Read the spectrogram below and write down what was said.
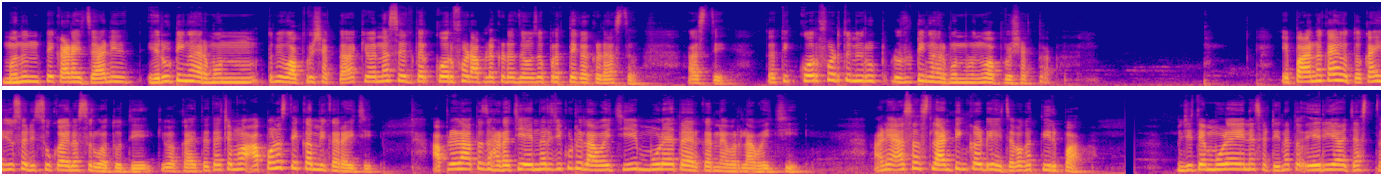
म्हणून ते काढायचं आणि हे रुटिंग हार्मोन तुम्ही वापरू शकता. किंवा नसेल तर कोरफड आपल्याकडं जवळजवळ प्रत्येकाकडं असतं असते. तर ती कोरफड तुम्ही रुट रुटिंग हार्मोन म्हणून वापरू शकता. हे पानं काय होतं? काही दिवसांनी सुकायला सुरुवात होते किंवा काय. तर त्याच्यामुळं आपणच ते कमी करायचे. आपल्याला आता झाडाची एनर्जी कुठे लावायची? मुळ्या तयार करण्यावर लावायची. आणि असा स्लांटिंग कट घ्यायचा. बघा तिरपा. म्हणजे त्या मुळ्या येण्यासाठी ना तो एरिया जास्त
